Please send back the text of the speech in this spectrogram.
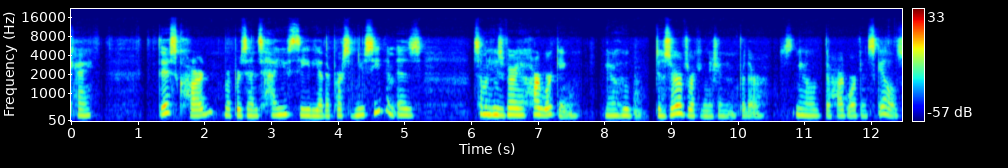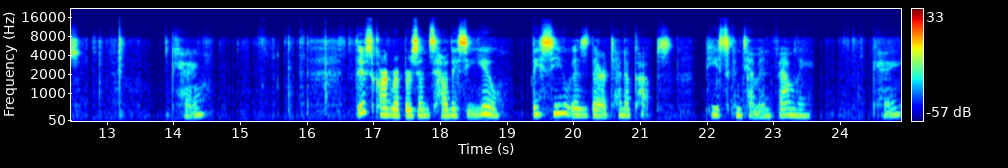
Okay? This card represents how you see the other person. You see them as someone who's very hardworking, you know, who deserves recognition for their, you know, their hard work and skills. Okay. This card represents how they see you. They see you as their Ten of Cups, peace, contentment, family. Okay.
